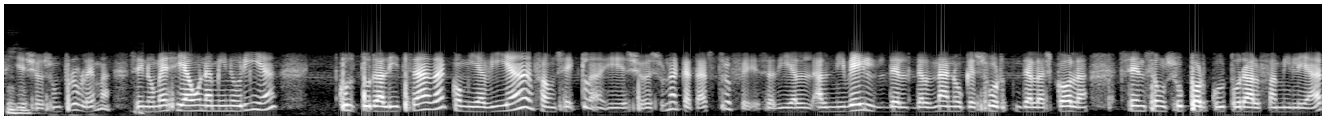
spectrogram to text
Mhm. I això és un problema. O sigui, només hi ha una minoria culturalitzada com hi havia fa un segle, i això és una catàstrofe. És a dir, el, el nivell del, del nano que surt de l'escola sense un suport cultural familiar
